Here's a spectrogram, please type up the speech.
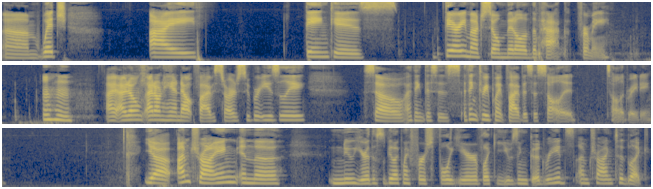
um, which I think is very much so middle of the pack for me. Mm-hmm. I, I don't I don't hand out five stars super easily, so I think this is I think three point five is a solid solid rating. Yeah, I'm trying in the new year. This will be like my first full year of like using Goodreads. I'm trying to like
